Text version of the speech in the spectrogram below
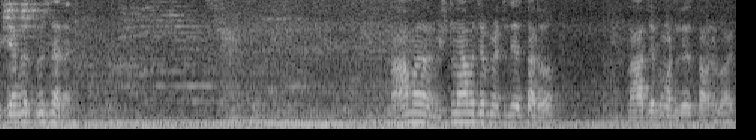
విషయంలో చూసిన దాన్ని. నామ విష్ణునామ జపం ఎట్లా చేస్తాడో నా జపం అట్లా చేస్తా ఉన్నాడు వాడు.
